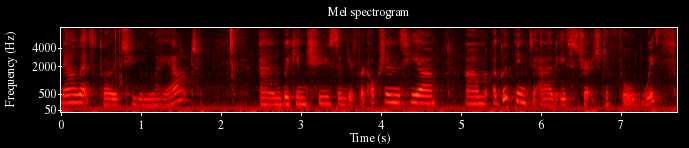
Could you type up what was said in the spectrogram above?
Now let's go to layout and we can choose some different options here. Um, a good thing to add is stretch to full width.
